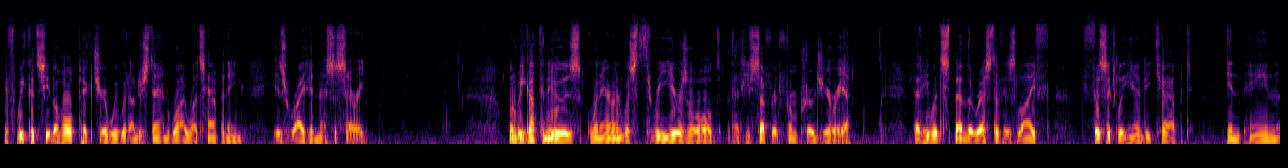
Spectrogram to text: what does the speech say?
If we could see the whole picture, we would understand why what's happening is right and necessary. When we got the news, when Aaron was three years old, that he suffered from progeria, that he would spend the rest of his life physically handicapped, in pain,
